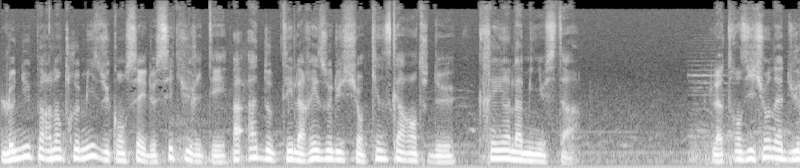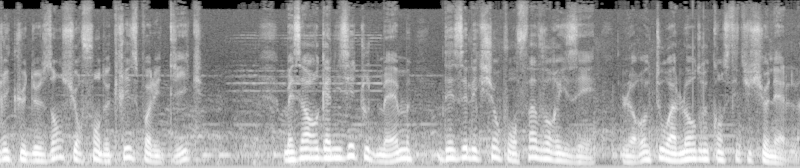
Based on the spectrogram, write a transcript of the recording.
l'ONU, par l'entremise du Conseil de sécurité, a adopté la résolution 1542 créant la MINUSTA. La transition n'a duré que deux ans sur fond de crise politique, mais a organisé tout de même des élections pour favoriser le retour à l'ordre constitutionnel.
